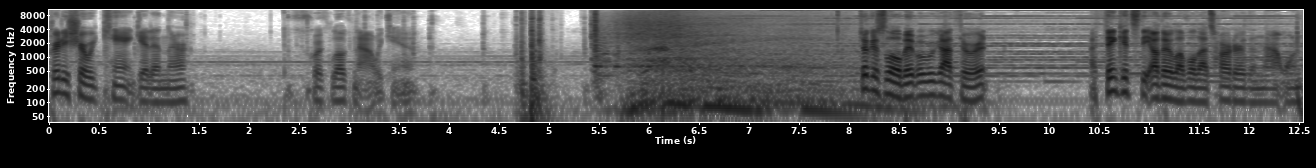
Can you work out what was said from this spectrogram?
pretty sure we can't get in there. Take a quick look. Nah, we can't. Took us a little bit, but we got through it. I think it's the other level that's harder than that one.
